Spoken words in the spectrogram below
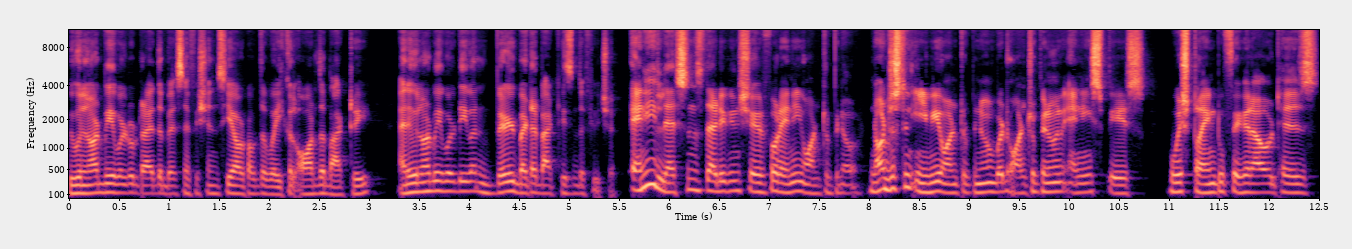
you will not be able to drive the best efficiency out of the vehicle or the battery. And you will not be able to even build better batteries in the future. Any lessons that you can share for any entrepreneur, not just an EV entrepreneur, but entrepreneur in any space who is trying to figure out his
